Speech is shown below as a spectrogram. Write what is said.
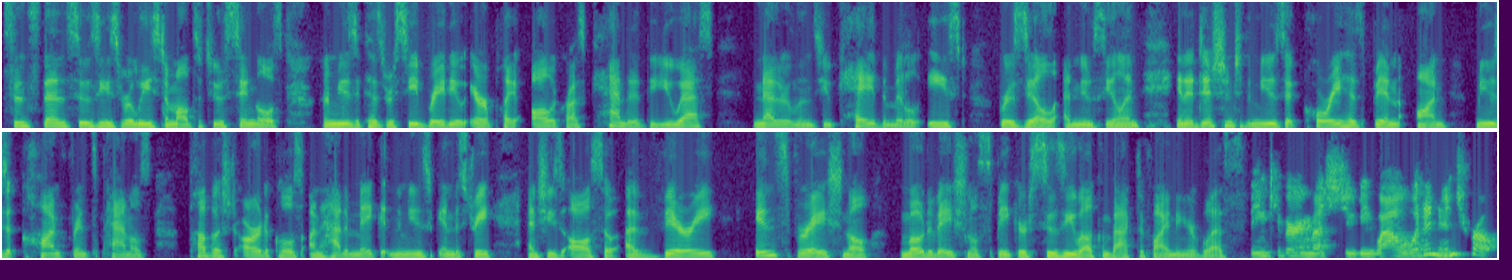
Since then Susie's released a multitude of singles. Her music has received radio airplay all across Canada, the US, Netherlands, UK, the Middle East, Brazil, and New Zealand. In addition to the music, Corey has been on music conference panels, published articles on how to make it in the music industry, and she's also a very inspirational, motivational speaker. Susie, welcome back to Finding Your Bliss. Thank you very much, Judy. Wow, what an intro.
